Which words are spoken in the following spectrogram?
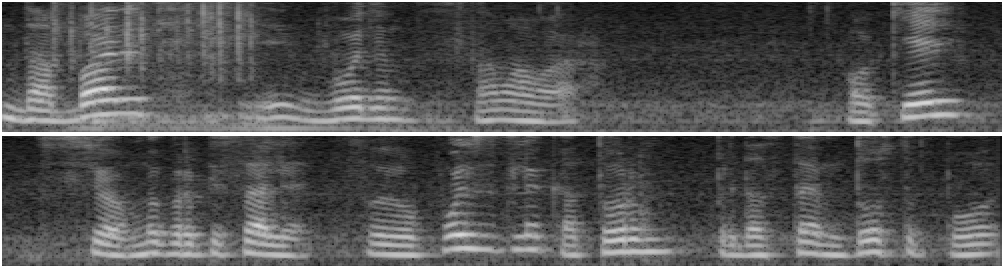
добавить и вводим самовар. Окей. Все, мы прописали своего пользователя, которым предоставим доступ по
